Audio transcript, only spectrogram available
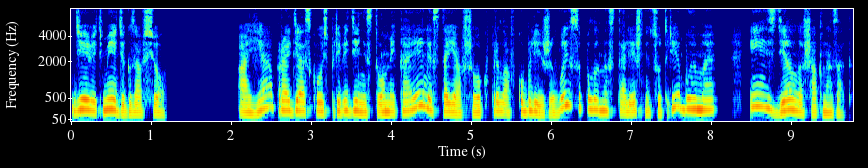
«Девять медик за все». А я, пройдя сквозь привиденистого Микаэля, стоявшего к прилавку ближе, высыпала на столешницу требуемое и сделала шаг назад.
